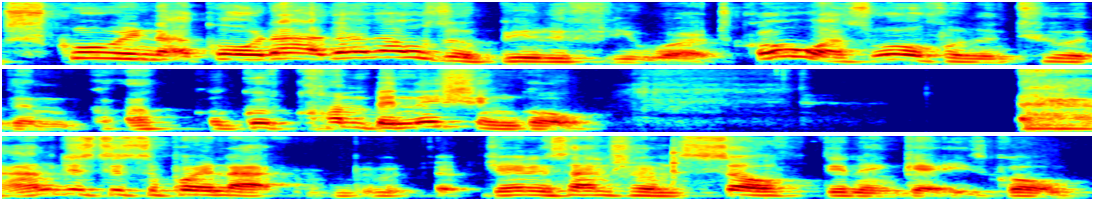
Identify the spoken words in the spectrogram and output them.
scoring that goal. That, that, that was a beautifully worked goal as well for the two of them. A, a good combination goal. I'm just disappointed that Jadon Sancho himself didn't get his goal.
